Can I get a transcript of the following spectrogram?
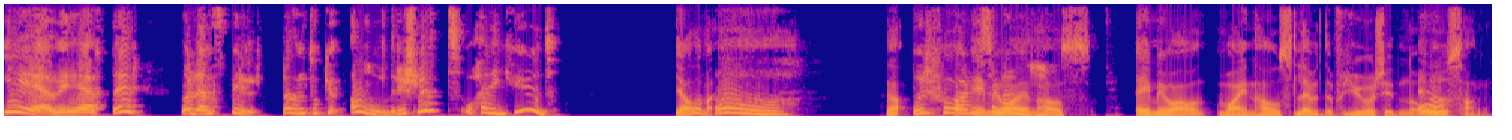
evigheter når den spilte. Den tok jo aldri slutt. Å, herregud! ja, det er meg. Åh. Ja. Hvorfor var den så lang? Winehouse, Amy Winehouse levde for 20 år siden, og Ja. sang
